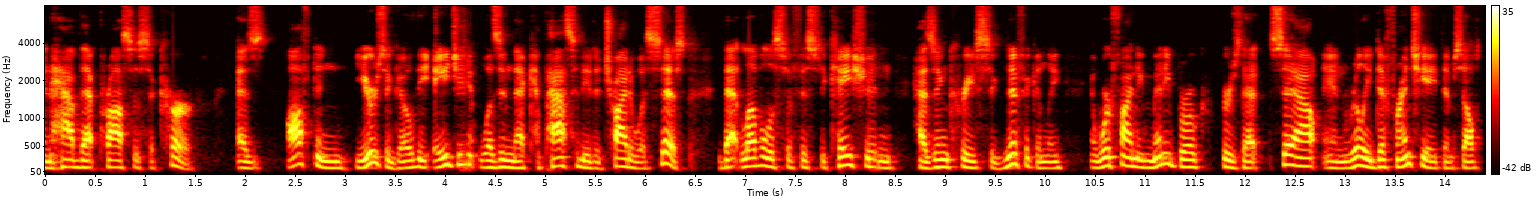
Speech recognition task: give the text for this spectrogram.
and have that process occur. As often years ago, the agent was in that capacity to try to assist. That level of sophistication has increased significantly. And we're finding many brokers that sit out and really differentiate themselves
